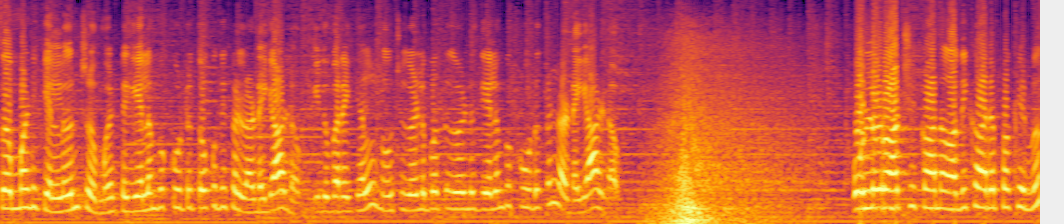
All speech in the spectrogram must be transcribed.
செம்மணியில் இன்றும் எட்டு எலும்புக்கூட்டு தொகுதிகள் அடையாளம். இதுவரையில் நூற்று எழுபத்தி ஏழு எலும்புக்கூடுகள் அடையாளம். உள்ளூராட்சிக்கான அதிகார பகிர்வு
